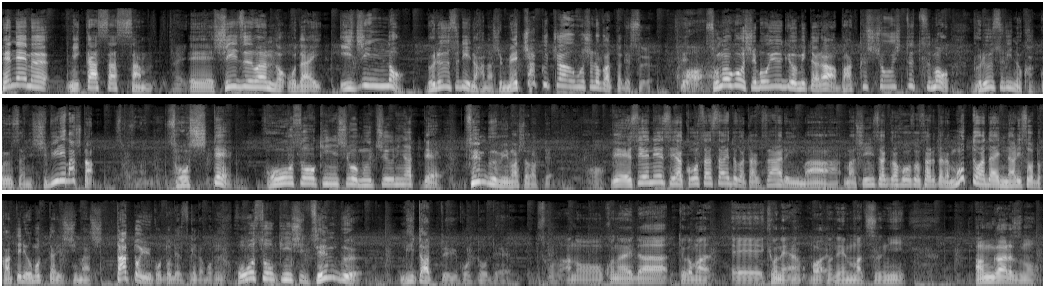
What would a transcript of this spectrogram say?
ペンネームミカサさん、はい。えーシーズン1のお題偉人のブルース・リーの話めちゃくちゃ面白かったです。ではあ。その後死亡遊戯を見たら爆笑しつつもブルース・リーのかっこよさにしびれました。そうなんだよ。そして放送禁止を夢中になって全部見ましただってで SNS や考察サイトがたくさんある今、まあ、新作が放送されたらもっと話題になりそうと勝手に思ったりしましたということですけども、放送禁止全部見たっていうことで。そうあのーこの間っていうかまあ、えー去年はい。の年末に、アンガールズの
